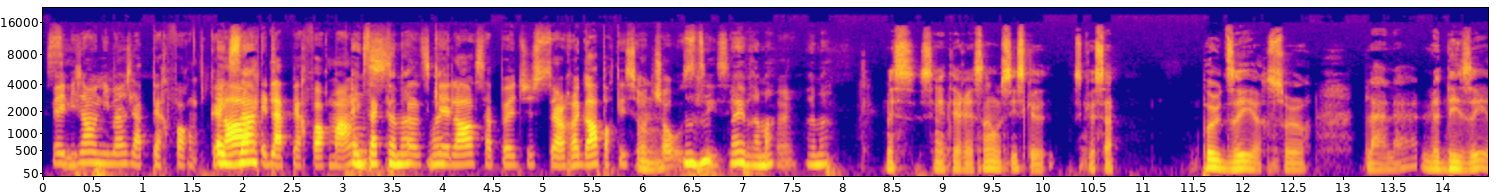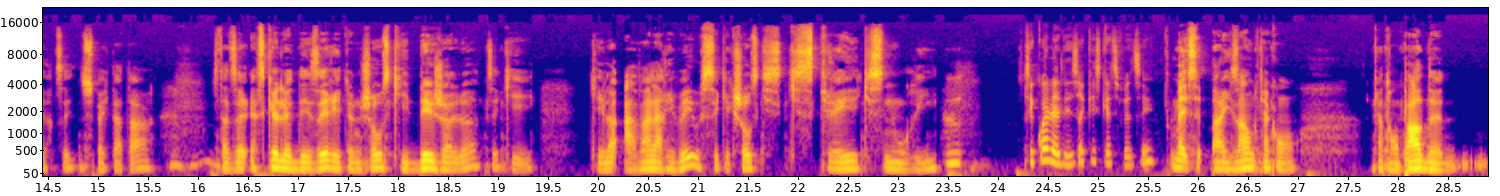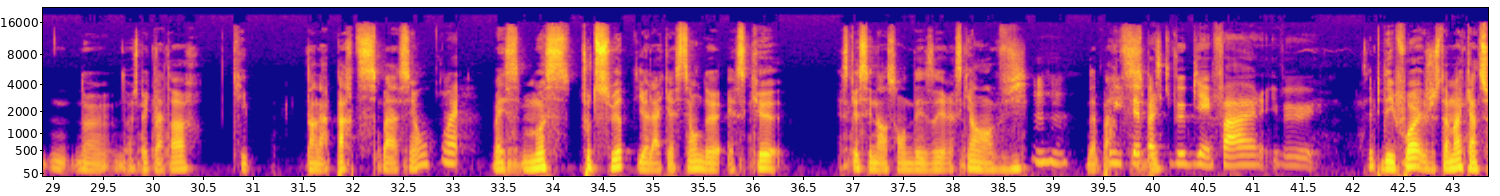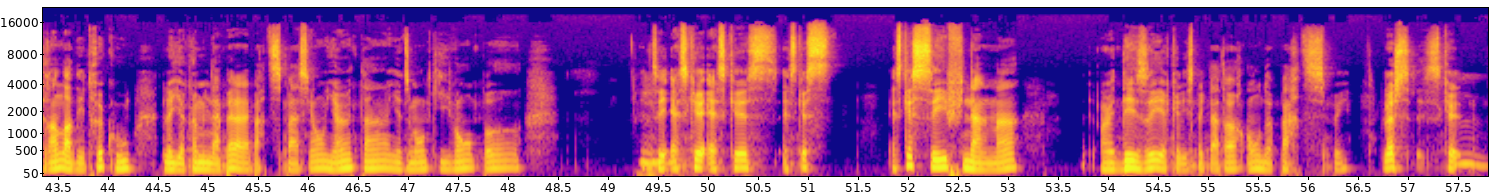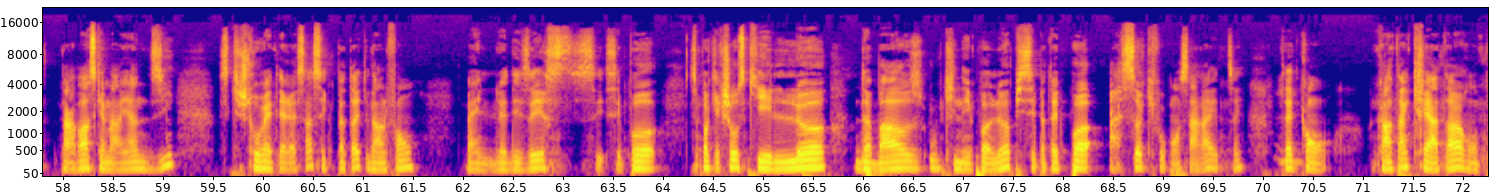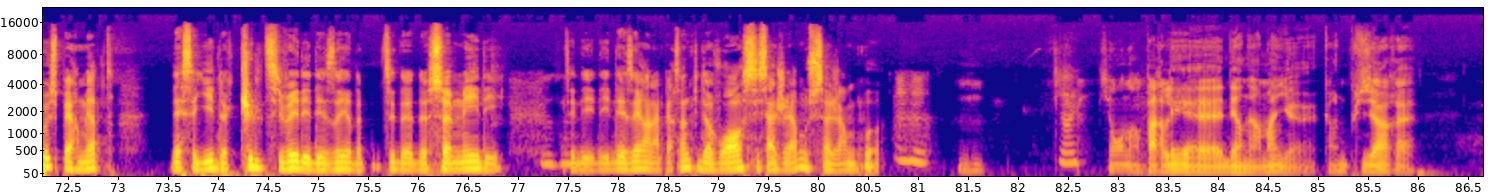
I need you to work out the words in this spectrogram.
Mais les gens ont une image de la performance. Que l'art est de la performance. Exactement, ouais. que l'art, ça peut être juste un regard porté sur Mhm. autre chose. Mhm. c'est- Ouais, vraiment, ouais. vraiment. Mais c'est intéressant aussi ce que, ce que ça peut dire sur la, la- le désir tu sais, du spectateur. C'est-à-dire, est-ce que le désir est une chose qui est déjà là, tu sais, qui, est, qui est là avant l'arrivée, ou c'est quelque chose qui, se crée, qui se nourrit? C'est quoi le désir? Qu'est-ce que tu veux dire? Mais c'est par exemple quand on quand on parle de- d'un d'un spectateur qui est dans la participation, Ouais. ben moi tout de suite il y a la question de est-ce que est-ce que c'est dans son désir, est-ce qu'il a envie de Ou il participer. fait parce qu'il veut bien faire, il veut... Puis des fois, justement, quand tu rentres dans des trucs où là, il y a comme une appel à la participation, il y a un temps, il y a du monde qui y vont pas. Mhm. Est-ce que est-ce que est-ce que c'est- est-ce que c'est finalement un désir que les spectateurs ont de participer? Là, ce que, Mm. par rapport à ce que Marianne dit, ce que je trouve intéressant, c'est que peut-être que dans le fond, ben, le désir, c'est pas c'est pas quelque chose qui est là de base ou qui n'est pas là, puis c'est peut-être pas à ça qu'il faut qu'on s'arrête. Peut-être qu'on qu'en tant que créateur, on peut se permettre d'essayer de cultiver des désirs, de, de semer des, Mhm. des, des désirs en la personne, puis de voir si ça germe ou si ça germe pas. Ouais. Puis on en parlait euh, dernièrement, il y a quand même plusieurs, euh,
